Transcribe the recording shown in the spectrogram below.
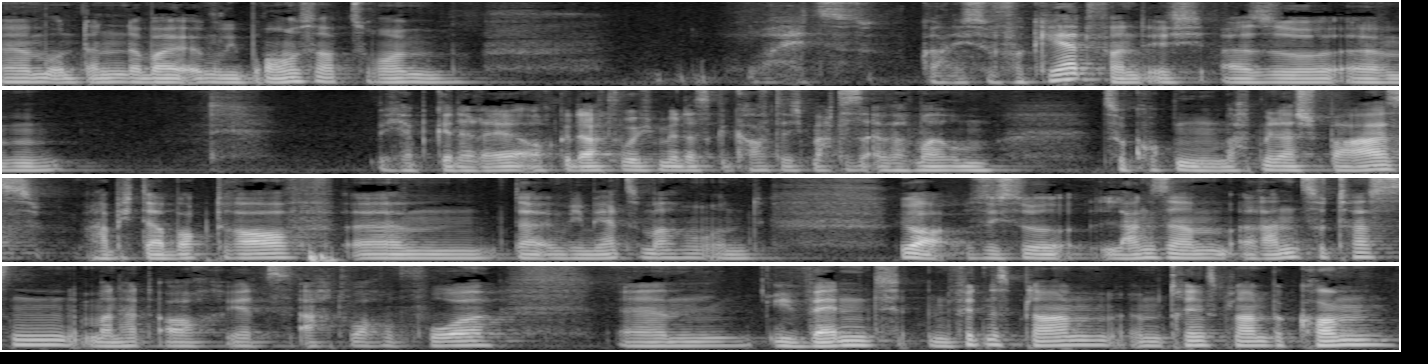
ähm, und dann dabei irgendwie Bronze abzuräumen. War jetzt gar nicht so verkehrt, fand ich. Also, ähm, ich habe generell auch gedacht, wo ich mir das gekauft habe, ich mache das einfach mal, um zu gucken, macht mir das Spaß, habe ich da Bock drauf, ähm, da irgendwie mehr zu machen und ja, sich so langsam ranzutasten. Man hat auch jetzt acht Wochen vor ähm, Event einen Fitnessplan, einen Trainingsplan bekommen,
